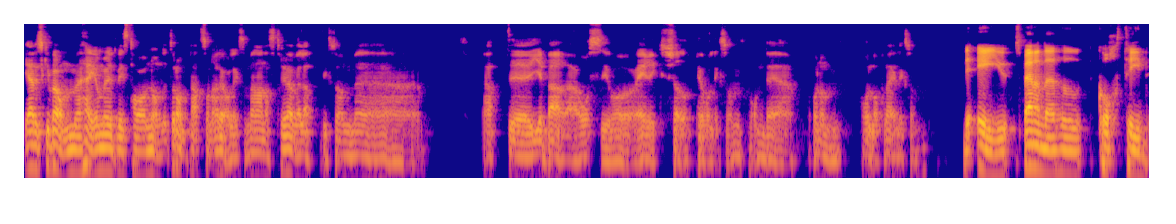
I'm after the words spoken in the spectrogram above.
ja, det skulle vara om Heijer möjligtvis tar någon av de platserna då liksom. Men annars tror jag väl att liksom eh, att eh, Jebara, Ossi och Erik kör på liksom. Om, det, om de håller för det liksom. Det är ju spännande hur kort tid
